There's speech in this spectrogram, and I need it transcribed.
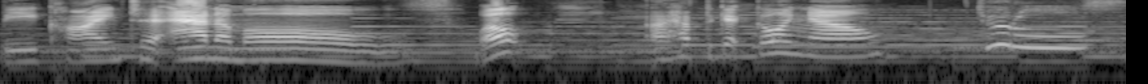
be kind to animals. Well, I have to get going now. Toodles!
